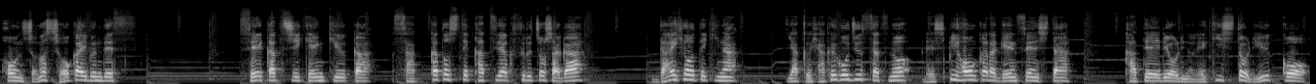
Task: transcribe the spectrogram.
本書の紹介文です生活史研究家作家として活躍する著者が代表的な約150冊のレシピ本から厳選した家庭料理の歴史と流行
